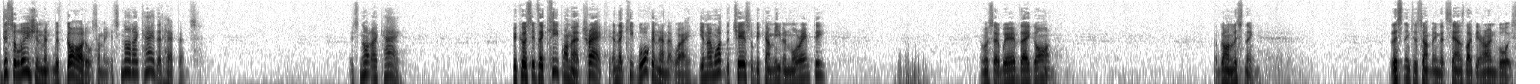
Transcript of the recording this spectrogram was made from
disillusionment with God or something. It's not okay that happens. It's not okay. Because if they keep on that track and they keep walking down that way, you know what? The chairs will become even more empty. And we'll say, where have they gone? Have gone listening. Listening to something that sounds like their own voice,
